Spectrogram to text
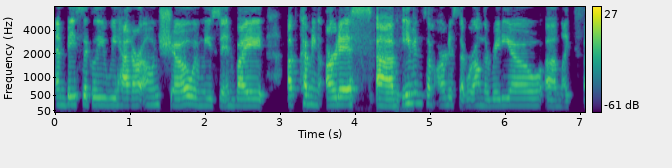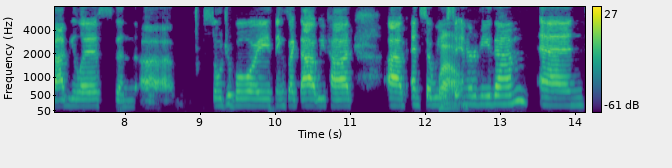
and basically, we had our own show, and we used to invite upcoming artists, um, even some artists that were on the radio, um, like Fabolous and uh, Soulja Boy, things like that. We've had, um, and so we wow. used to interview them and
